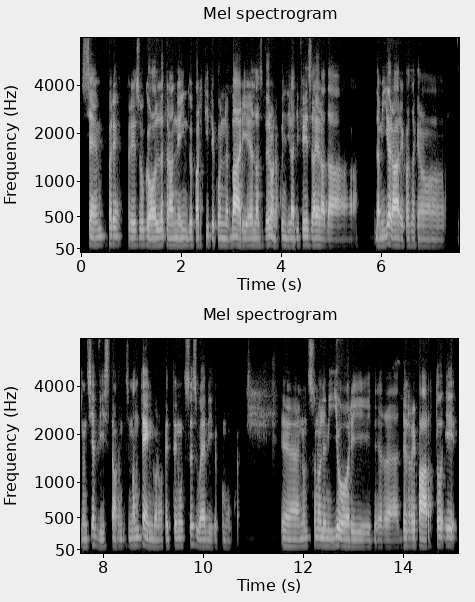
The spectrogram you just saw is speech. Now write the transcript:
sempre preso gol, tranne in due partite con Bari e alla Sverona, quindi la difesa era da, da migliorare, cosa che non, non, si è vista. Mantengono Pettenuzzo e Swebi, che comunque eh, non sono le migliori del, del reparto e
